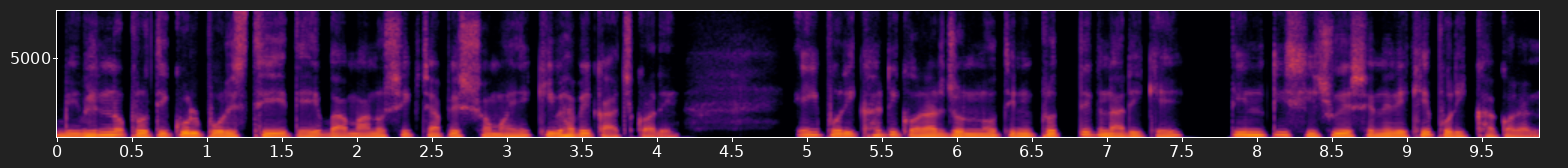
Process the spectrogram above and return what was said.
বিভিন্ন প্রতিকূল পরিস্থিতিতে বা মানসিক চাপের সময়ে কীভাবে কাজ করে। এই পরীক্ষাটি করার জন্য তিনি প্রত্যেক নারীকে তিনটি সিচুয়েশনে রেখে পরীক্ষা করেন।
